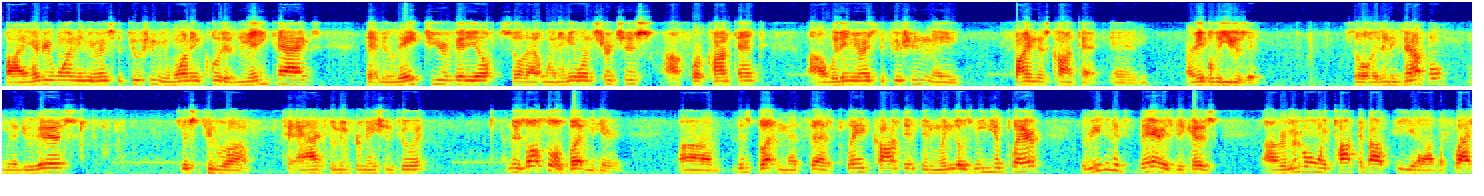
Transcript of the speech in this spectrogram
by everyone in your institution, you want to include as many tags that relate to your video so that when anyone searches uh, for content uh, within your institution, they find this content and are able to use it. So as an example, I'm going to do this just to, uh, to add some information to it. And there's also a button here um, this button that says play content in Windows Media Player. The reason it's there is because uh, remember when we talked about the, uh, the flash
